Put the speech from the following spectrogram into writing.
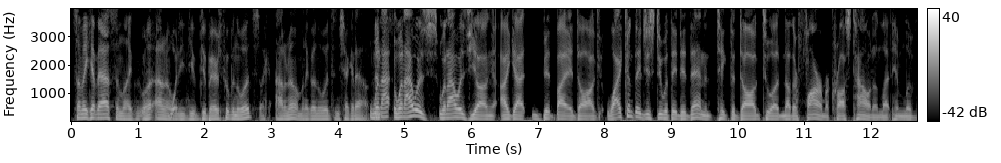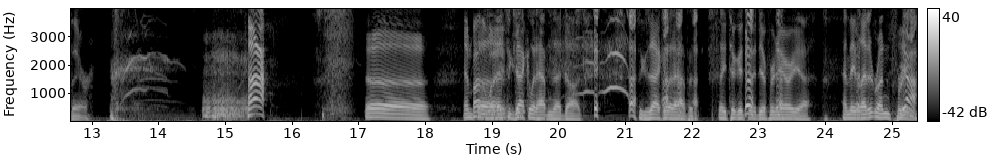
Somebody kept asking, like, well, I don't know, what do you do? Do bears poop in the woods? Like, I don't know. I'm going to go in the woods and check it out. When I when I was when I was young, I got bit by a dog. Why couldn't they just do what they did then and take the dog to another farm across town and let him live there? Uh, and by the uh, way, that's exactly what happened to that dog. that's exactly what happened. They took it to a different area, and they let it run free. Yeah,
